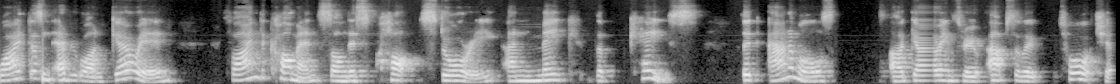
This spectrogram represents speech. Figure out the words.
why doesn't everyone go in, find the comments on this hot story, and make the case that animals are going through absolute torture.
